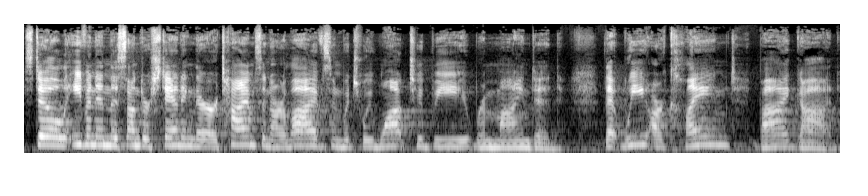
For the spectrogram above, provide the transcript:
Still, even in this understanding, there are times in our lives in which we want to be reminded that we are claimed by God.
